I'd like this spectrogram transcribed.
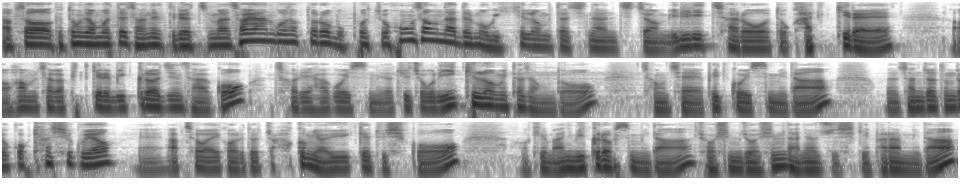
앞서 교통정보 때 전해드렸지만 서해안 고속도로 목포 쪽 홍성나들목 2km 지난 지점 1, 2차로 또 갓길에 어, 화물차가 빗길에 미끄러진 사고 처리하고 있습니다. 뒤쪽으로 2km 정도 정체 빗고 있습니다. 오늘 전조등도 꼭 켜시고요. 예, 앞차와의 거리도 조금 여유 있게 두시고 어, 길 많이 미끄럽습니다. 조심조심 다녀주시기 바랍니다.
